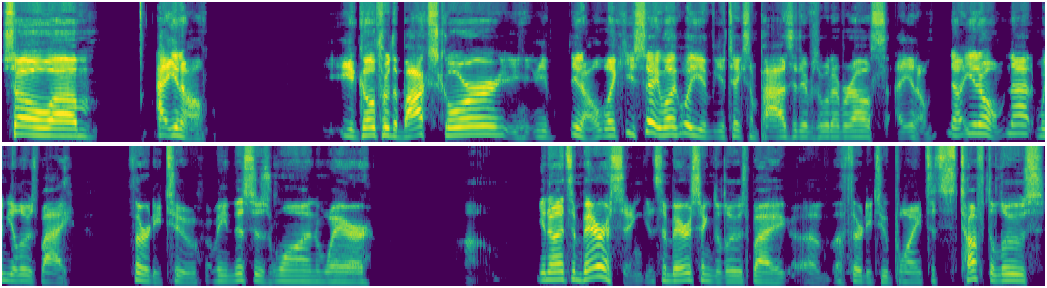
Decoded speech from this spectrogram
So um, I you know you go through the box score, you, you know, like you say, well, well, you, you take some positives or whatever else. I, you know, no, you know, not when you lose by 32. I mean, this is one where you know, it's embarrassing. It's embarrassing to lose by uh, 32 points. It's tough to lose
